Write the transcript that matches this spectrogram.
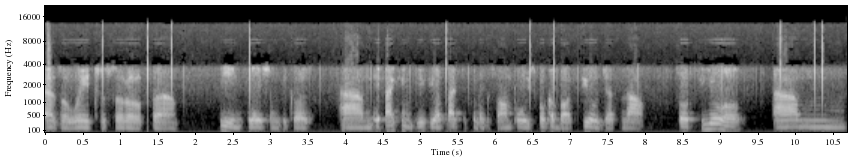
as a way to sort of uh, see inflation. Because um, if I can give you a practical example, we spoke about fuel just now. So fuel, um,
